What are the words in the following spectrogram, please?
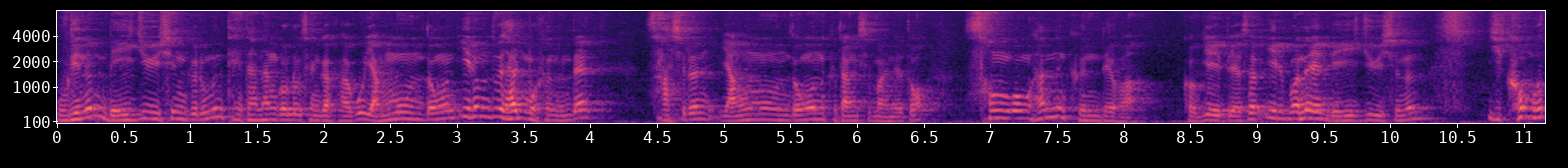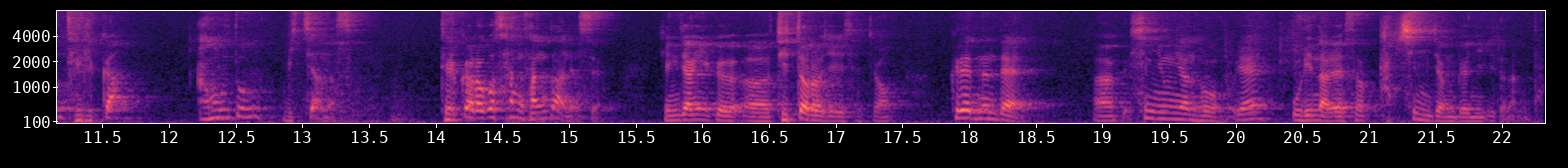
우리는 메이지 유신 그러면 대단한 걸로 생각하고 양무운동은 이름도 잘 모르는데 사실은 양무운동은 그 당시만 해도 성공한 근대화 거기에 비해서 일본의 유신은 이거 뭐 될까? 아무도 믿지 않았어요. 될 거라고 상상도 안 했어요. 굉장히 그 어, 뒤떨어져 있었죠. 그랬는데 어, 16년 후에 우리나라에서 갑심정변이 일어납니다.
